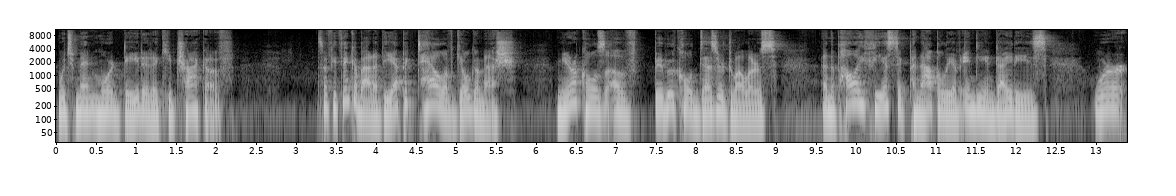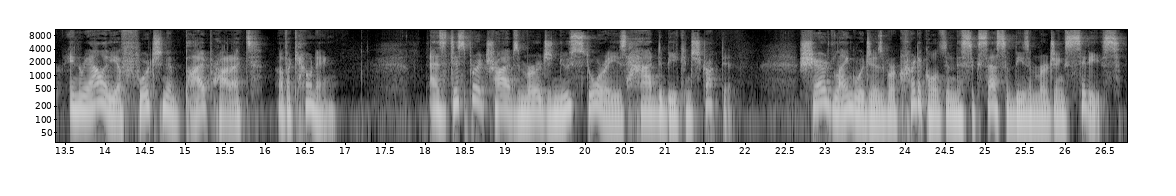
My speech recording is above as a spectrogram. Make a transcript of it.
which meant more data to keep track of. So, if you think about it, the epic tale of Gilgamesh, miracles of biblical desert dwellers, and the polytheistic panoply of Indian deities were in reality a fortunate byproduct of accounting. As disparate tribes merged, new stories had to be constructed. Shared languages were critical in the success of these emerging cities.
